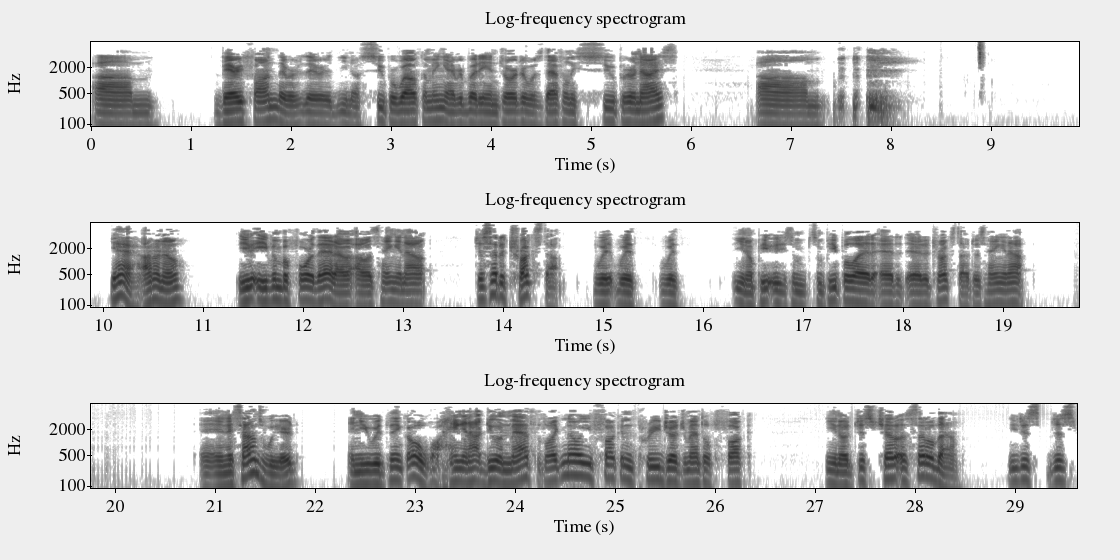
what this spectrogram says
Um, very fun. They were, they were, you know, super welcoming. Everybody in Georgia was definitely super nice. Um, yeah, I don't know. Even before that, I, I was hanging out just at a truck stop with with with you know some some people at at at a truck stop just hanging out. And it sounds weird, and you would think, oh, well, hanging out doing meth. Like, no, you fucking prejudgmental fuck. You know, just settle down. You just just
